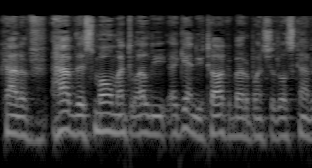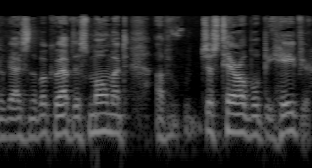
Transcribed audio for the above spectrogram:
kind of have this moment. Well, you, again, you talk about a bunch of those kind of guys in the book who have this moment of just terrible behavior.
